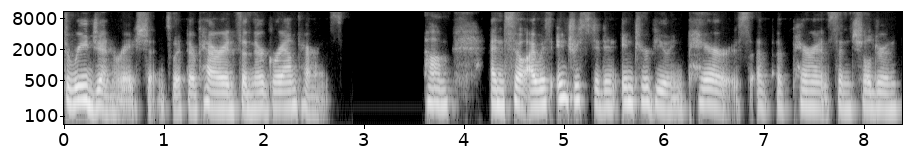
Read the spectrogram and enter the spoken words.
three generations, with their parents and their grandparents. Um, and so I was interested in interviewing pairs of, of, parents and children.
